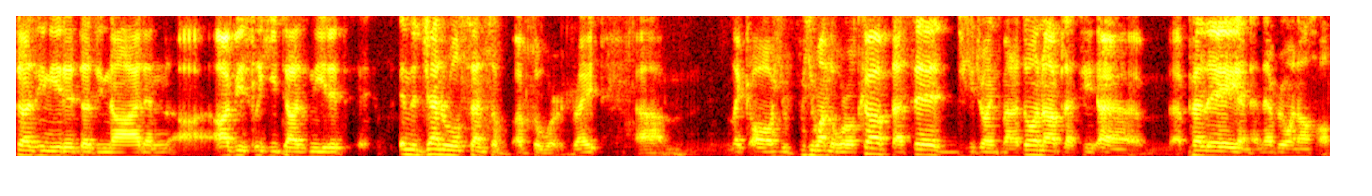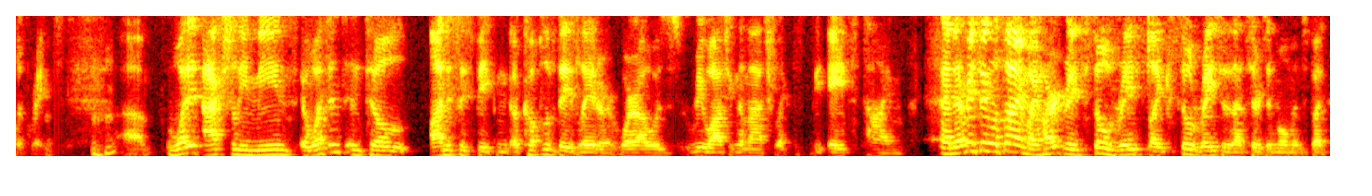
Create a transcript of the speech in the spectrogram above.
does he need it? Does he not? And uh, obviously he does need it in the general sense of, of the word, right? Um, like oh he, he won the World Cup that's it he joins Maradona Plati, uh, uh, Pele and, and everyone else all the greats Mhm. um, what it actually means it wasn't until honestly speaking a couple of days later where I was rewatching the match for like the eighth time and every single time my heart rate still race like still races at certain moments but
